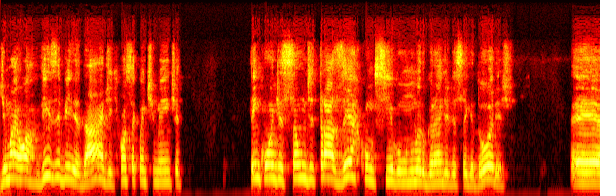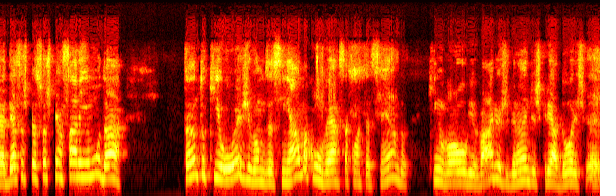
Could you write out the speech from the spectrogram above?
de maior visibilidade, que, consequentemente, tem condição de trazer consigo um número grande de seguidores, é, dessas pessoas pensarem em mudar. Tanto que hoje, vamos dizer assim, há uma conversa acontecendo que envolve vários grandes criadores é,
